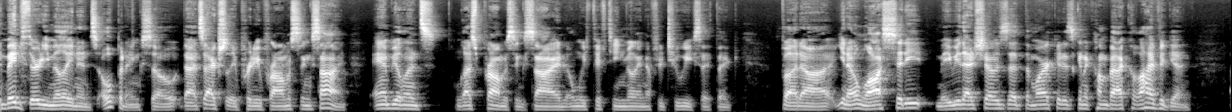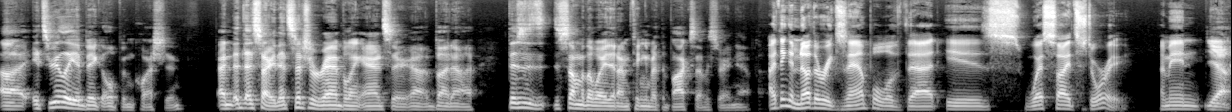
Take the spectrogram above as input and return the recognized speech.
it made 30 million in its opening so that's actually a pretty promising sign. Ambulance less promising sign only 15 million after two weeks i think. But uh, you know lost city maybe that shows that the market is going to come back alive again. Uh, it's really a big open question. And that's sorry that's such a rambling answer uh, but uh, this is some of the way that i'm thinking about the box office right now. I think another example of that is west side story. I mean, yeah.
